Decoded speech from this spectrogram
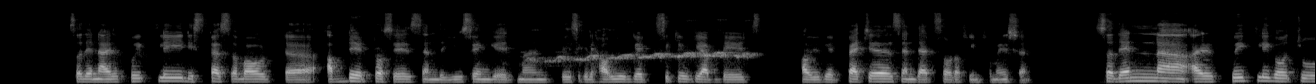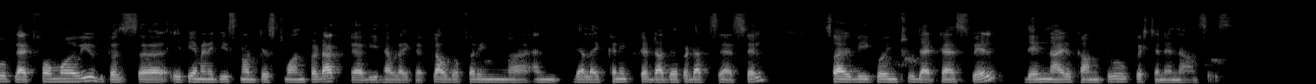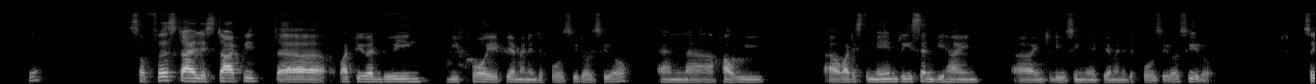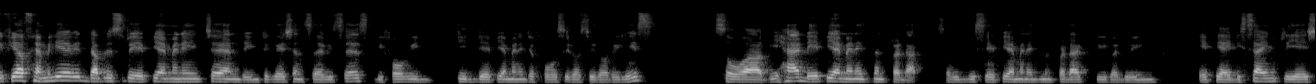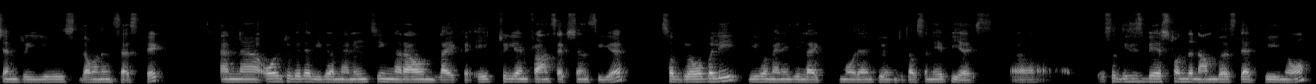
So then I'll quickly discuss about uh, update process and the user engagement, basically how you get security updates, how you get patches and that sort of information. So then uh, I'll quickly go through platform overview because uh, API Manager is not just one product. Uh, we have like a cloud offering uh, and they're like connected other products as well. So I'll be going through that as well. Then I'll come to question and answers. Okay. So first I'll start with uh, what we were doing before API Manager 4.0 and uh, how we, what is the main reason behind uh, introducing API Manager 4.0.0. So if you are familiar with WSO2 API Manager and the integration services before we did API Manager 4.0 release, so uh, we had API management product. So with this API management product, we were doing API design, creation, reuse, governance aspect. And uh, altogether, we were managing around like 8 trillion transactions a year so globally, we were managing like more than 20,000 APIs. Uh, so this is based on the numbers that we know.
